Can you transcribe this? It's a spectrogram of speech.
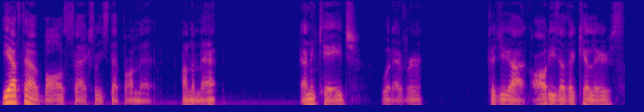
you have to have balls to actually step on that on the mat and a cage, whatever, because you got all these other killers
